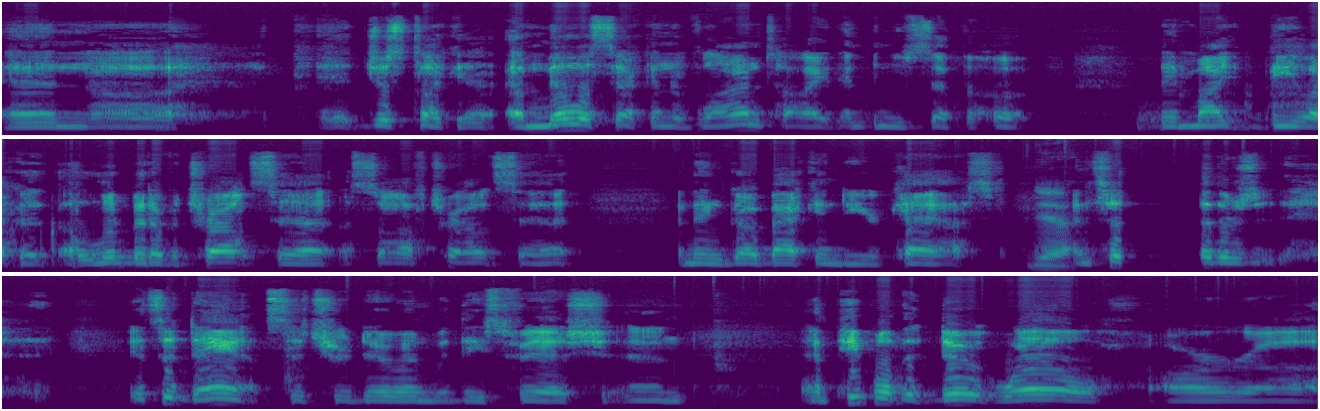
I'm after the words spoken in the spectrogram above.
and uh, just like a, a, millisecond of line tight, and then you set the hook. It might be like a, a, little bit of a trout set, a soft trout set, and then go back into your cast. Yeah. And so there's, it's a dance that you're doing with these fish, and and people that do it well are uh,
